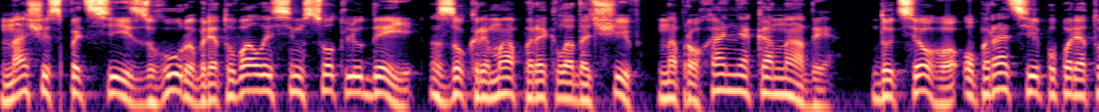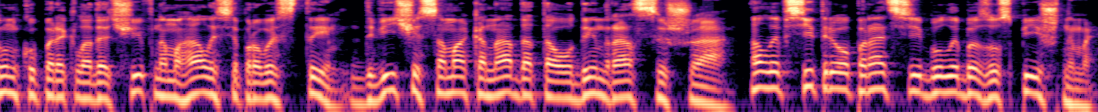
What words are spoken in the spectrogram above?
Наші спеці з ГУР врятували 700 людей, зокрема перекладачів, на прохання Канади. До цього операції по порятунку перекладачів намагалися провести двічі сама Канада та один раз США. Але всі три операції були безуспішними.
